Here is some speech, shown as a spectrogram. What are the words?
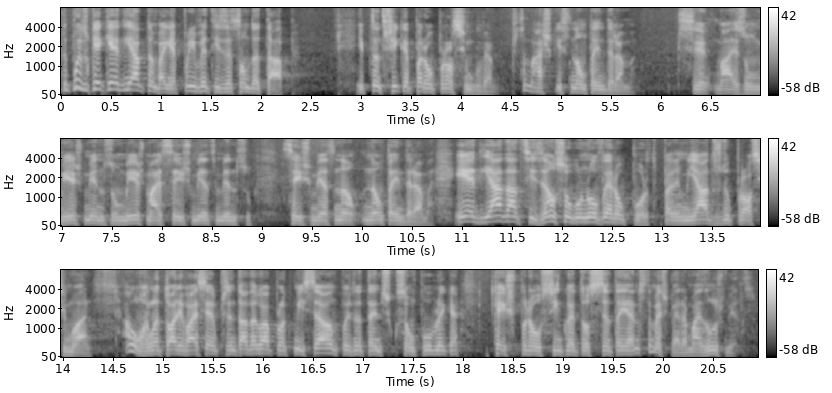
Depois o que é que é adiado também? A privatização da TAP. E portanto fica para o próximo governo. Também acho que isso não tem drama mais um mês, menos um mês, mais seis meses, menos seis meses, não, não tem drama. É adiada a decisão sobre o novo aeroporto para meados do próximo ano. Ah, o relatório vai ser apresentado agora pela Comissão, depois ainda tem discussão pública. Quem esperou 50 ou 60 anos também espera mais uns meses.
